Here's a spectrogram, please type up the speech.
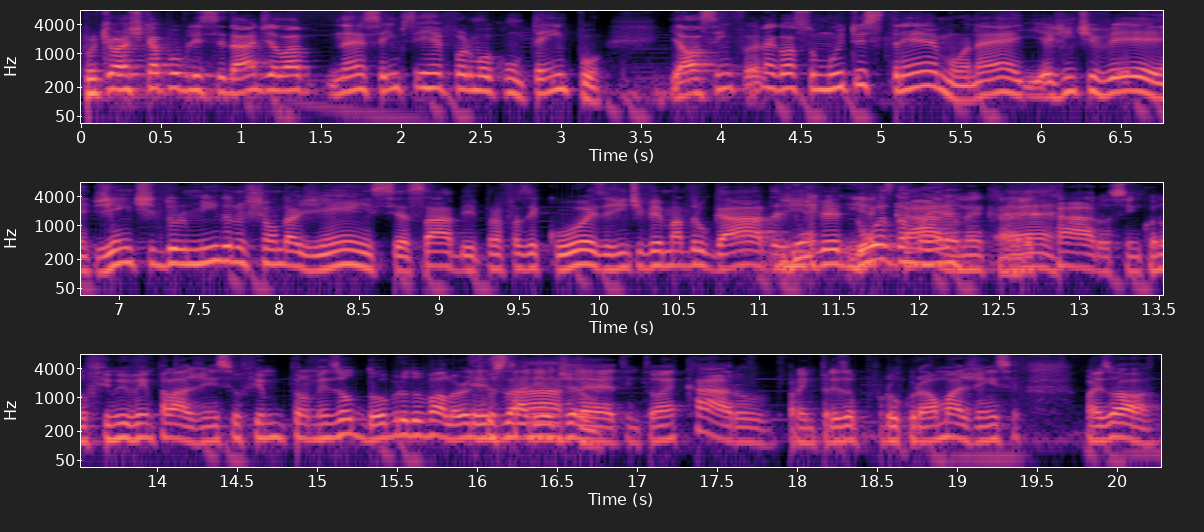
Porque eu acho que a publicidade, ela né, sempre se reformou com o tempo e ela sempre foi um negócio muito extremo, né? E a gente vê gente dormindo no chão da agência, sabe? para fazer coisa, a gente vê madrugada, a gente e vê é, duas é da caro, manhã. né, cara? É. é. caro, assim. Quando o filme vem pela agência, o filme pelo menos é o dobro do valor que Exato. custaria direto. Então é caro pra empresa procurar uma agência. Mas, ó,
